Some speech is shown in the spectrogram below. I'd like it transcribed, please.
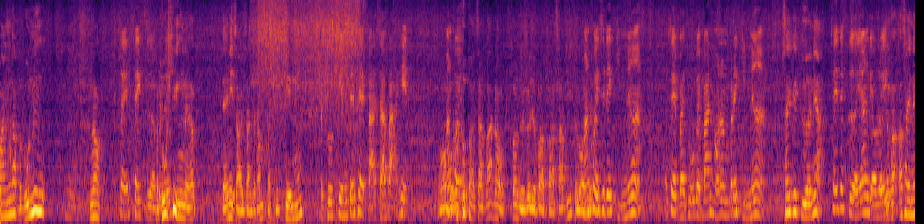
มันครับปลาทูนึ่งเนาะใส่ใส่เกลือปไปลาทูเลยคิงนะครับ แต่อันนี่สาวอีสานจะทำปลาทูเค็มปลาทูเค็มจะใส่ปลาซาบะเฮ็ดอ๋อมันบอกค่อยว่าปลาซาบ้านเนาะเบ้าเนื้อก็จะว่าปลาซาบีตลอดมันเลยค่อยสิได้กินเนื้อถ้า ใส่ปลาทูแบบบ้านเขานั้นมันบ่ได้กินเนื้อใส่แค่เกลือเนี่ยใส่แต่เกลืออย่างเดียวเลยแล้วก็เอาใส่ใน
